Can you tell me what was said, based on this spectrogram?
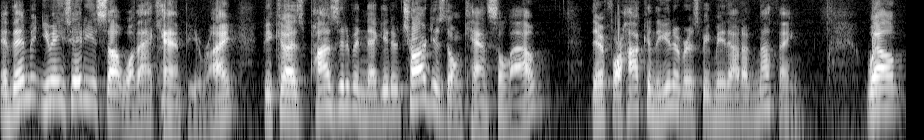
And then you may say to yourself, well, that can't be right, because positive and negative charges don't cancel out. Therefore, how can the universe be made out of nothing? Well,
